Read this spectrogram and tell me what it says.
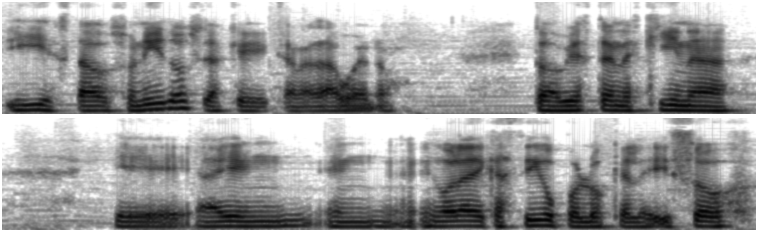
y Estados Unidos, ya que Canadá, bueno, todavía está en la esquina eh, ahí en, en, hora de castigo por lo que le hizo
